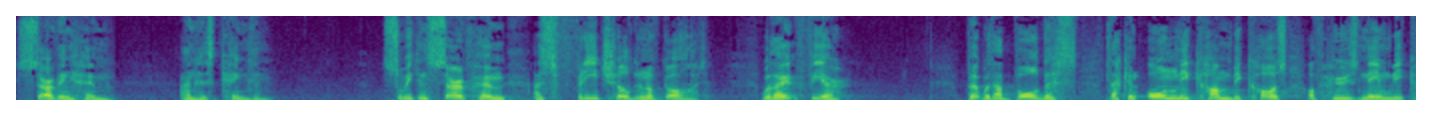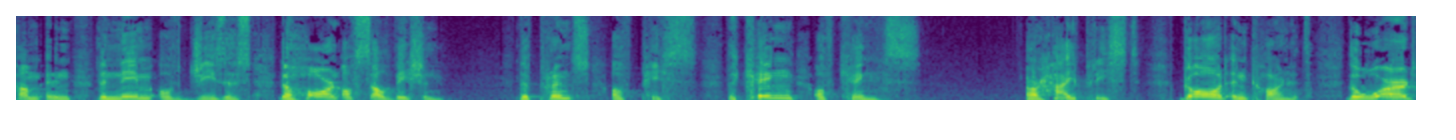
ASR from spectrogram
serving Him and His kingdom. So we can serve Him as free children of God without fear, but with a boldness that can only come because of whose name we come in the name of Jesus, the horn of salvation, the Prince of Peace, the King of Kings, our High Priest, God incarnate, the Word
